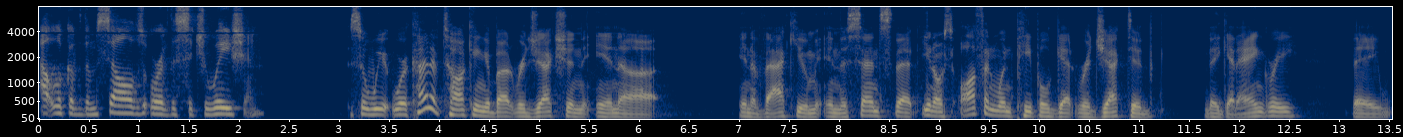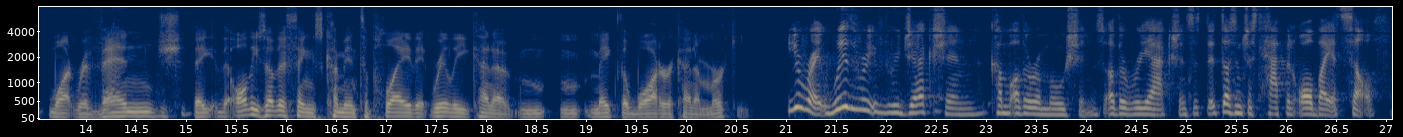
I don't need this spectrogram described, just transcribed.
outlook of themselves or of the situation. So we, we're kind of talking about rejection in a in a vacuum, in the sense that you know often when people get rejected, they get angry, they want revenge, they all these other things come into play that really kind of m- make the water kind of murky. You're right. With re- rejection come other emotions, other reactions. It, it doesn't just happen all by itself.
